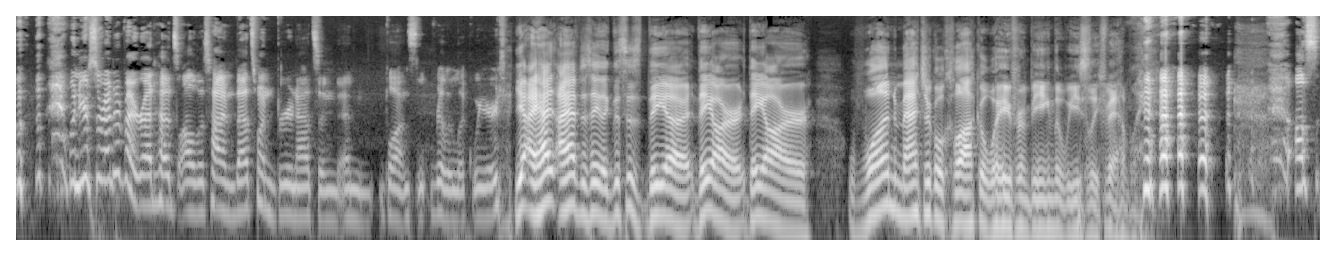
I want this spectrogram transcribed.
when you're surrounded by redheads all the time, that's when brunettes and, and blondes really look weird. yeah, I had I have to say like this is they are they are they are one magical clock away from being the Weasley family. also,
